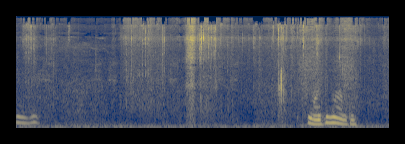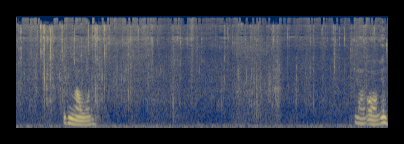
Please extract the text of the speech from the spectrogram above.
อืมหน่อยที่งามเลยเป็นเงาเลยลากออกจน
